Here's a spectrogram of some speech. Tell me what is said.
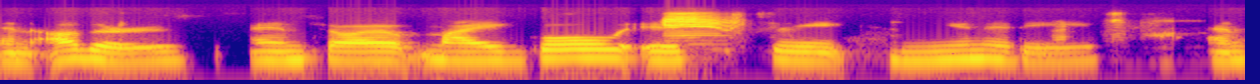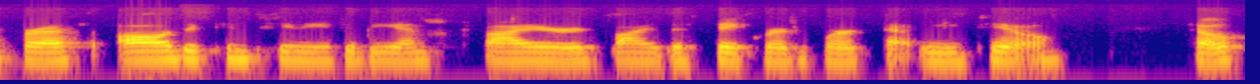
in others. And so I, my goal is to create community and for us all to continue to be inspired by the sacred work that we do. So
